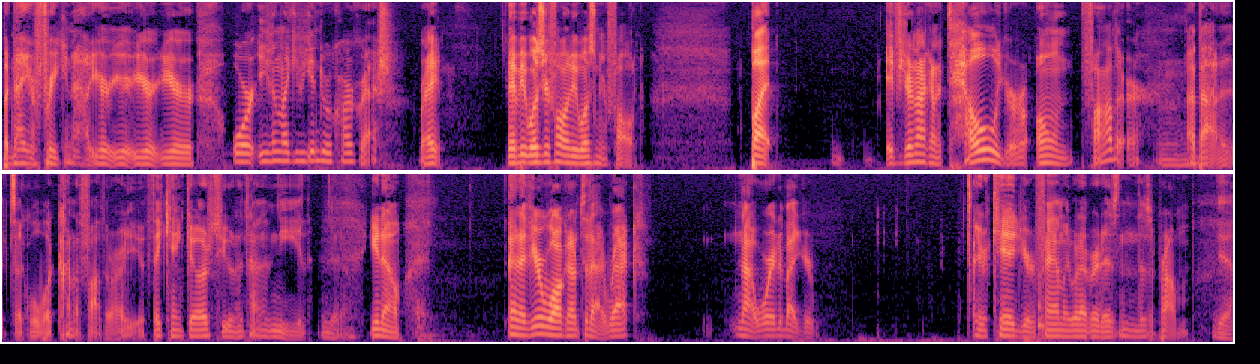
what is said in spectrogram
But now you're freaking out. You're you're you're you're or even like if you get into a car crash, right? Maybe it was your fault, maybe it wasn't your fault. But if you're not going to tell your own father Mhm. about it, it's like, well, what kind of father are you if they can't go to you in a time of need? Yeah. You know? And if you're walking up to that wreck, not worried about your your kid, your family, whatever it is, and there's a problem. Yeah.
